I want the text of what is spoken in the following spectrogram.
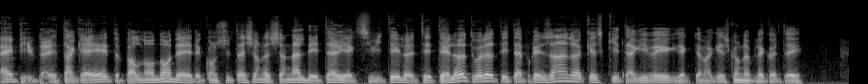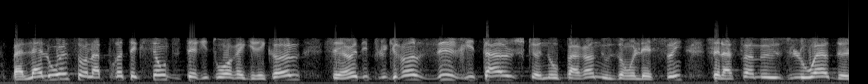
Et puis, ben, tant qu'à être, parlons donc de, Consultation nationale des terres et activités. Tu étais là, toi, là, tu étais présent. Qu'est-ce qui est arrivé exactement? Qu'est-ce qu'on a placoté? Ben, la loi sur la protection du territoire agricole, c'est un des plus grands héritages que nos parents nous ont laissé. C'est la fameuse loi de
